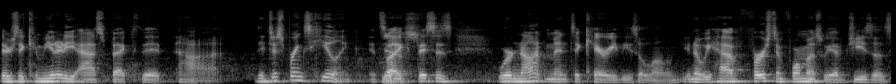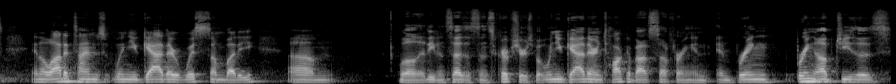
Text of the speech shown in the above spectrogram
there's a community aspect that uh, that just brings healing. It's yes. like this is we're not meant to carry these alone. You know, we have first and foremost we have Jesus, and a lot of times when you gather with somebody, um, well, it even says this in scriptures, but when you gather and talk about suffering and, and bring bring up Jesus,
